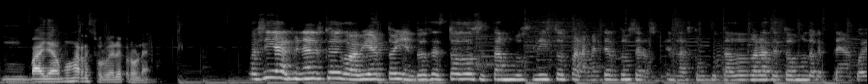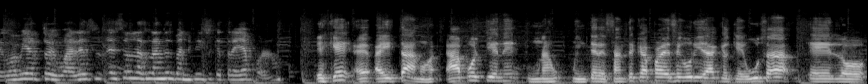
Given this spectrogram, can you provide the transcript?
mm, vayamos a resolver el problema. Pues sí, al final es código abierto y entonces todos estamos listos para meternos en, las computadoras de todo el mundo que tenga código abierto. Igual, es, esos son los grandes beneficios que trae Apple, ¿no? Es que eh, ahí estamos. Apple tiene una interesante capa de seguridad que el que usa eh, los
